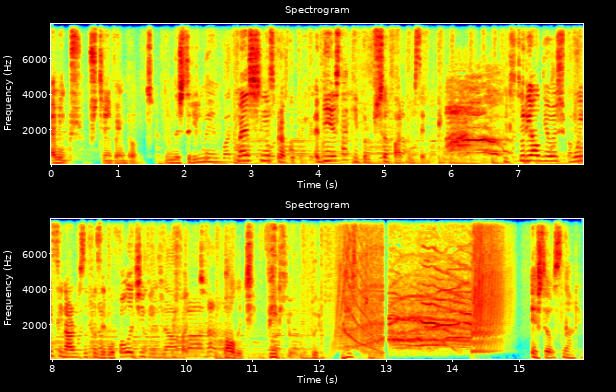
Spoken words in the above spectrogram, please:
Amigos, o estrilho vem pronto. Ainda estrilho mesmo. Mas não se preocupem, a Bia está aqui para vos safar como sempre. No tutorial de hoje vou ensinar-vos a fazer o Apology Video perfeito. Apology Video perfeito. Este é o cenário.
